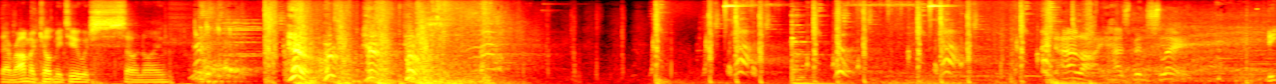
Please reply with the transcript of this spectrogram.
That Rama killed me too, which is so annoying. An ally has been slain. The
